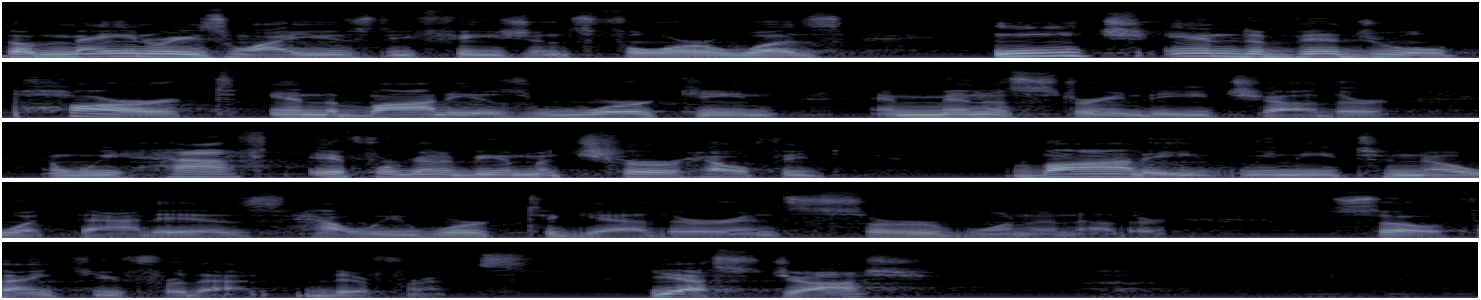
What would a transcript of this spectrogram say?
the main reason why I used Ephesians 4 was each individual part in the body is working and ministering to each other. And we have, if we're going to be a mature, healthy body, we need to know what that is, how we work together and serve one another. So thank you for that difference. Yes, Josh? Um, you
